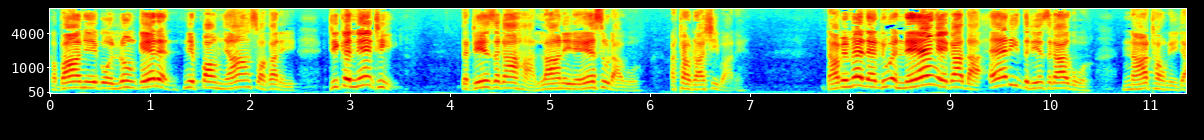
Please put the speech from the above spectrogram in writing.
ကဘာမြေကိုလွန်ကဲတဲ့နှစ်ပေါင်းများစွာကနေဒီကနေ့အထိသတင်းစကားဟာလာနေတယ်ဆိုတာကိုအထောက်ထားရှိပါတယ်ဒါပေမဲ့လည်းလူအနှဲငယ်ကသာအဲ့ဒီသတင်းစကားကိုနားထောင်နေကြ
